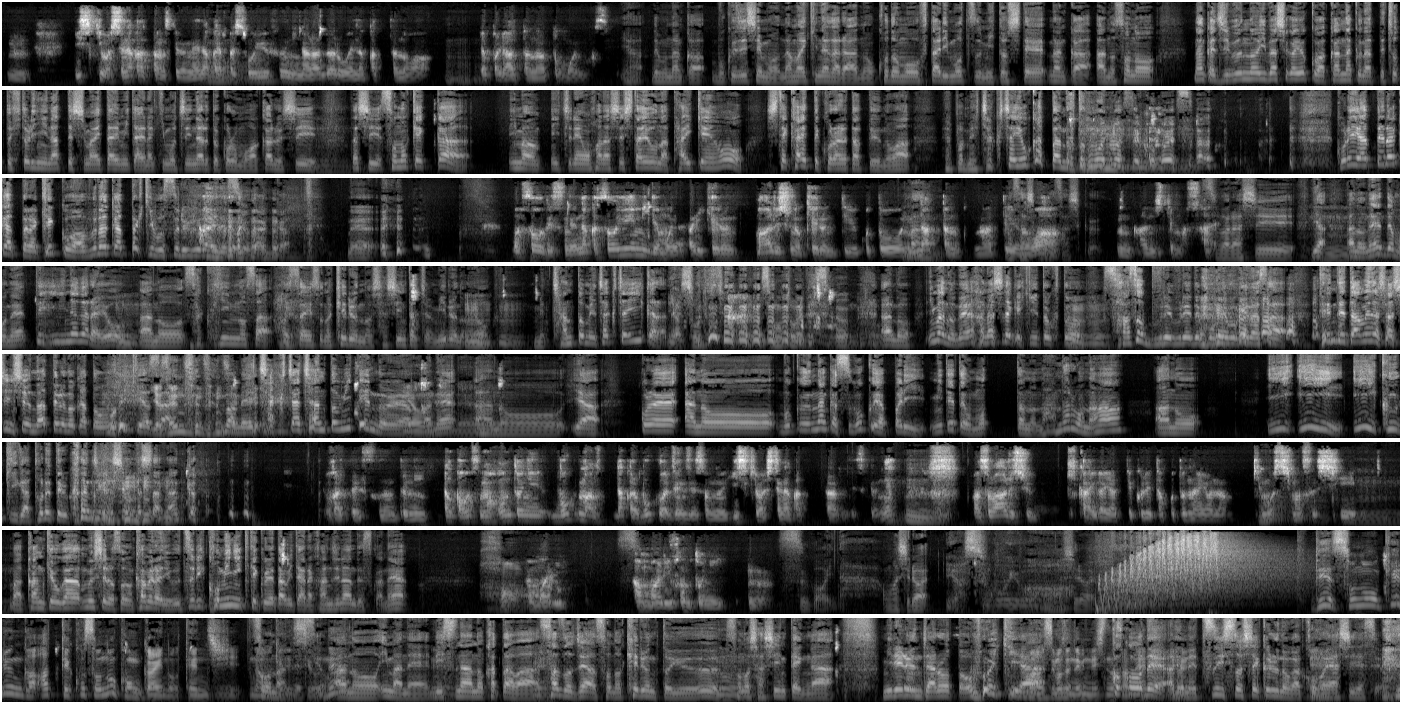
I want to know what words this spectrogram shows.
うん。意識はしてなかったんですけどね。なんかやっぱりそういう風にならざるを得なかったのは、やっぱりあったなと思います。いや、でもなんか僕自身も生意気ながらあの子供を二人持つ身として、なんかあのその、なんか自分の居場所がよくわかんなくなってちょっと一人になってしまいたいみたいな気持ちになるところもわかるし、だし、その結果、今一連お話ししたような体験をして帰ってこられたっていうのは、やっぱめちゃくちゃ良かったんだと思いますよ、小林さん。これやってなかったら結構危なかった気もするぐらいですよ、なんか。ねえまあそうですね。なんかそういう意味でもやっぱりケルン、まあある種のケルンっていうことになったのかなっていうのはま、さしくまさしくうん、感じてます。はい素。晴らしい。いやうん、あのね、でもね、って言いながらよ、うんあの、作品のさ、いはい実際にそのケルンの写真たちを見るのうんよ、うんめちゃんとめちゃくちゃいいからねいや。そうですよね その通りですよ、うんあの、今のね、話だけ聞いとくと、うんうんさぞブレブレでボケボケなさ、点でダメな写真集になってるのかと思いきやさ、いや全然全然まあめちゃくちゃちゃんと見てんのよ、やっぱね。ねあのーいや、これ、あのー僕なんかすごくやっぱり見てて思ったの、なんだろうな。あの、いい、いい、いい空気が取れてる感じがしました、なんか。よかったです、本当に。なんか、まあ本当に、僕、まあ、だから僕は全然その意識はしてなかったんですけどね。うん。まあそれはある種、機械がやってくれたことなような気もしますし、まあ環境がむしろそのカメラに映り込みに来てくれたみたいな感じなんですかね。はあんまり、あんまり本当に、うん。すごいな面白い。あいやすごいわ面白い。でそのケルンがあってこその今回の展示なそうわなんでよ。けですすよねあの、今ね、リスナーの方は、ええさぞじゃあそのケルンという、うんその写真展が見れるんじゃろうと思いきや、まあすいませんねリスナーさんここで、あのね、ツイストしてくるのが小林ですよ。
